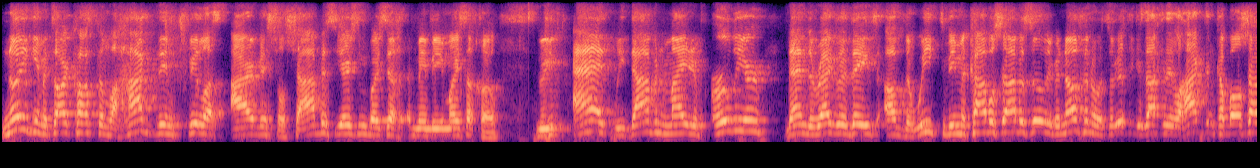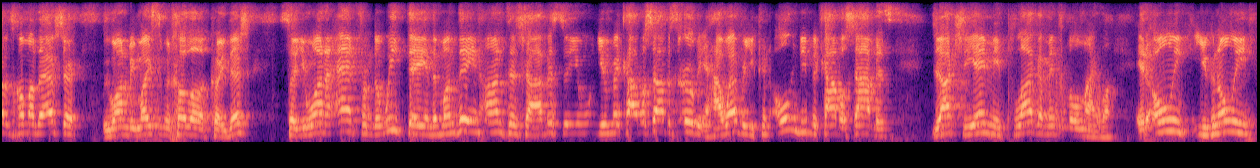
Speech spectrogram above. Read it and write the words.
Noigim, it's our custom lahagdim tfilas arvis shel Shabbos yersim maybe moisachol. We add we daven ma'ariv earlier than the regular days of the week to be mekabel Shabbos earlier. But nochanu, it's a richtig exactly lahagdim kabel Shabbos chol efsher. We want to be al kodesh. So you want to add from the weekday and the mundane onto Shabbos, so you you're mekabel Shabbos earlier. However, you can only be mekabel Shabbos it only you can only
